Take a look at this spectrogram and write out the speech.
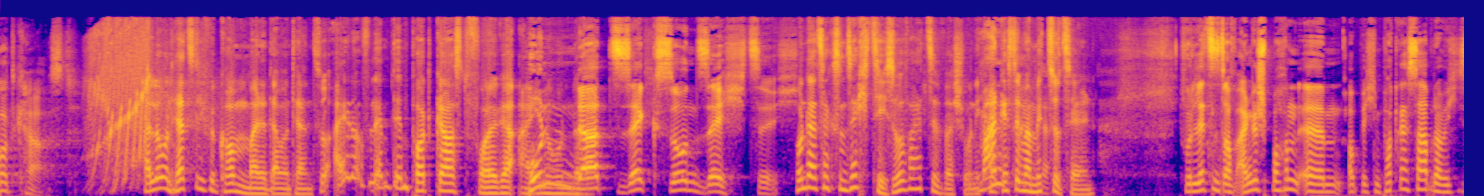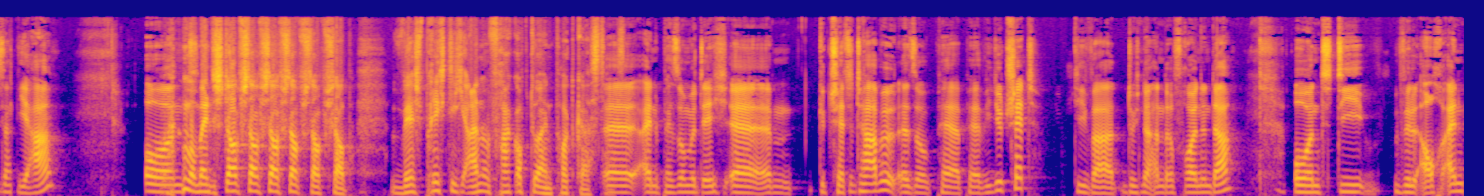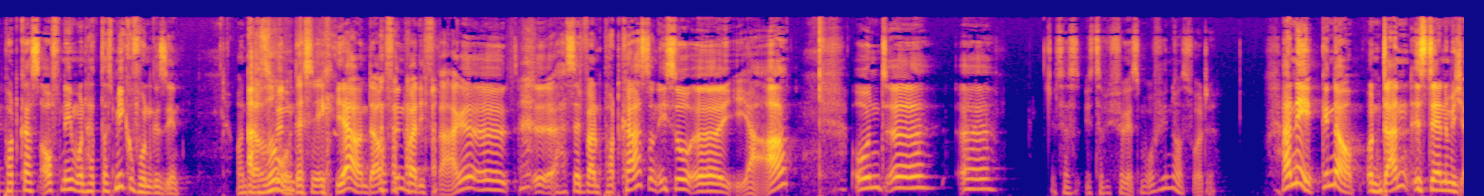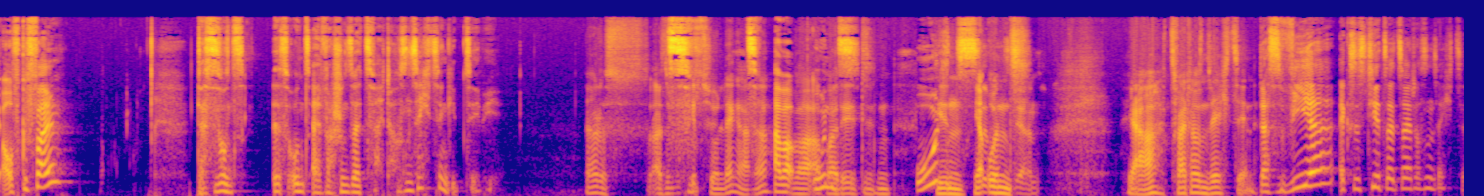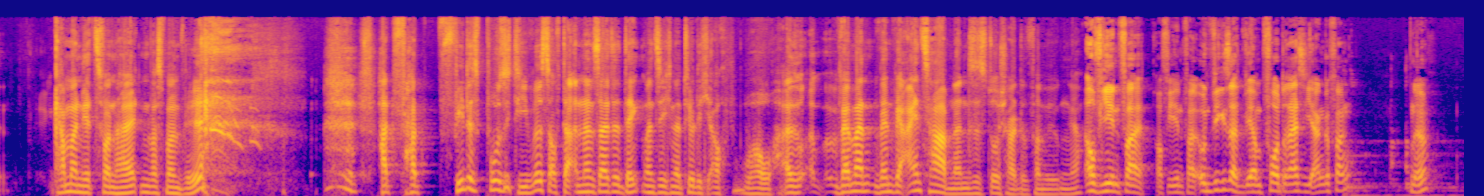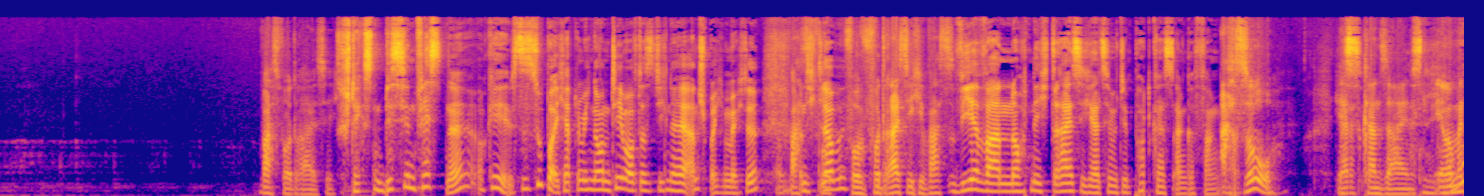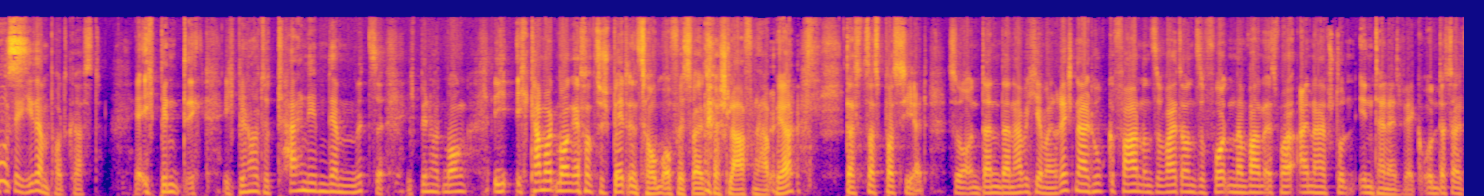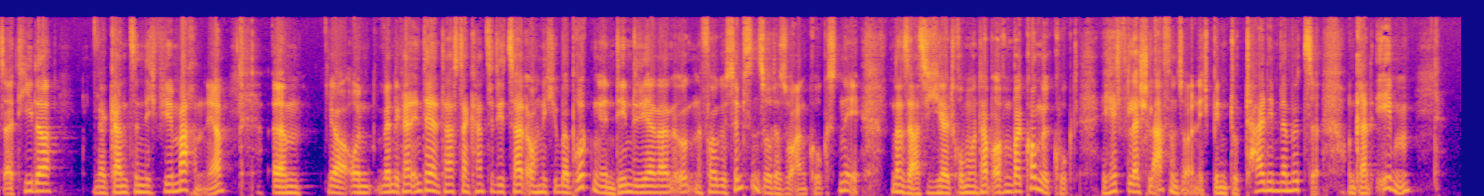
Podcast. Hallo und herzlich willkommen, meine Damen und Herren, zu Isle of Lamp, dem Podcast Folge 100. 166. 166, so weit sind wir schon. Ich Mann, vergesse immer Alter. mitzuzählen. Ich wurde letztens darauf angesprochen, ähm, ob ich einen Podcast habe, und habe ich gesagt, ja. Und Moment, stopp, stopp, stopp, stopp, stopp, stopp. Wer spricht dich an und fragt, ob du einen Podcast hast? äh, eine Person, mit der ich äh, ähm, gechattet habe, also per, per Videochat, die war durch eine andere Freundin da. Und die will auch einen Podcast aufnehmen und hat das Mikrofon gesehen. Und Ach so, deswegen. Ja, und daraufhin war die Frage, äh, äh, hast du etwa einen Podcast? Und ich so, äh, ja. Und äh, äh, jetzt, hast- jetzt habe ich vergessen, worauf ich hinaus wollte. Ah, nee, genau. Und dann ist der nämlich aufgefallen, dass es uns, es uns einfach schon seit 2016 gibt, Sebi. Ja, das, also das gibt's schon länger, ne? Aber uns- die, diesen, Uns, diesen, ja, uns. Ja, 2016. Das Wir existiert seit 2016. Kann man jetzt von halten, was man will. hat, hat vieles Positives. Auf der anderen Seite denkt man sich natürlich auch, wow. Also, wenn man, wenn wir eins haben, dann ist es Durchhaltevermögen, ja? Auf jeden Fall, auf jeden Fall. Und wie gesagt, wir haben vor 30 angefangen. Ne? Was vor 30? Du steckst ein bisschen fest, ne? Okay, das ist super. Ich habe nämlich noch ein Thema, auf das ich dich nachher ansprechen möchte. Was, Und ich vor, glaube, vor, vor 30 was? wir waren noch nicht 30, als wir mit dem Podcast angefangen haben. Ach so. Ja, das kann sein. denn Im Moment ist ja jeder ein Podcast. Ja, ich bin, ich, ich bin heute total neben der Mütze. Ich bin heute Morgen, ich, ich kam heute Morgen erst noch zu spät ins Homeoffice, weil ich verschlafen habe, ja. Das, das passiert. So, und dann, dann habe ich hier meinen Rechner halt hochgefahren und so weiter und so fort. Und dann waren erstmal eineinhalb Stunden Internet weg. Und das als ITler, da kannst du nicht viel machen, ja. Ähm, ja, und wenn du kein Internet hast, dann kannst du die Zeit auch nicht überbrücken, indem du dir dann irgendeine Folge Simpsons oder so anguckst. Nee. Und dann saß ich hier halt rum und habe auf den Balkon geguckt. Ich hätte vielleicht schlafen sollen. Ich bin total neben der Mütze. Und gerade eben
